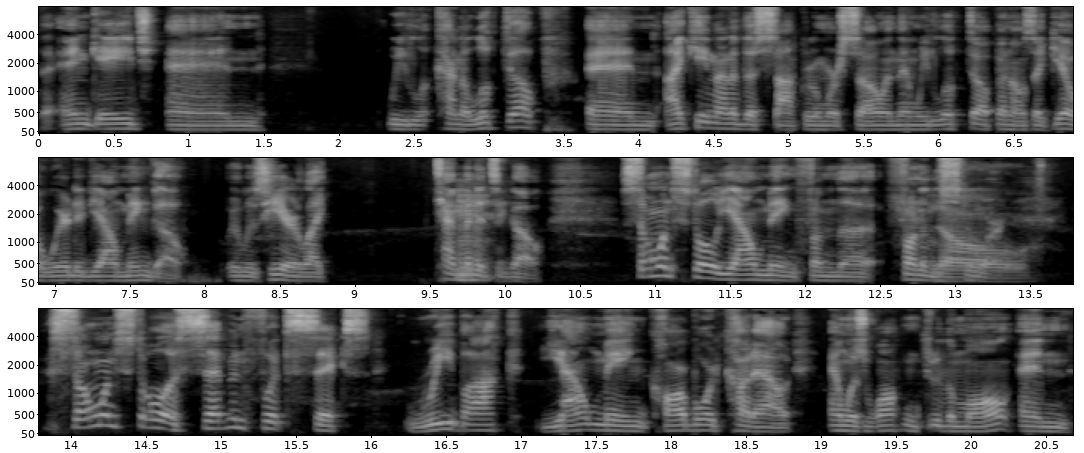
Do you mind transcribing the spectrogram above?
the N-Gage and we kind of looked up and i came out of the stock room or so and then we looked up and i was like yo where did yao ming go it was here like 10 Mhm. minutes ago someone stole yao ming from the front of the store someone stole a seven foot six Reebok Yao Ming cardboard cutout and was walking through the mall and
